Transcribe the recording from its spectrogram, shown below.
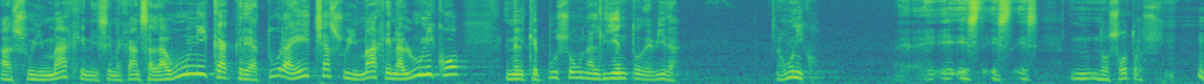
a su imagen y semejanza, la única criatura hecha a su imagen, al único en el que puso un aliento de vida. Lo único. Eh, eh, es, nosotros.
